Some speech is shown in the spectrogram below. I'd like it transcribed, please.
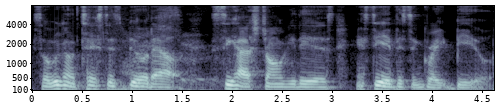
So we're going to test this build out, see how strong it is, and see if it's a great build.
